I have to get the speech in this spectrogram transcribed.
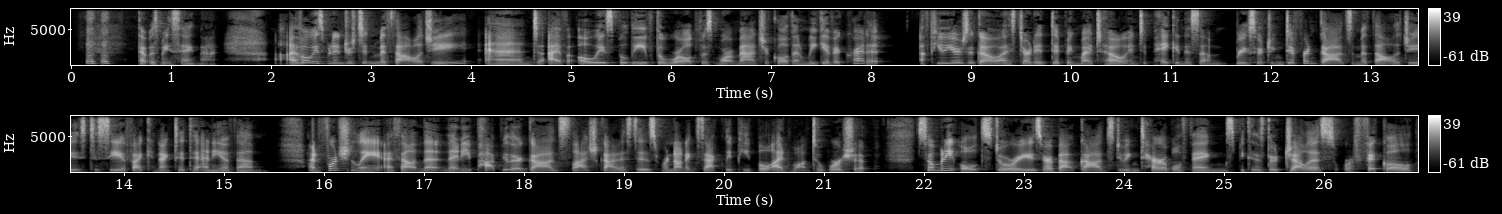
that was me saying that. I've always been interested in mythology, and I've always believed the world was more magical than we give it credit. A few years ago, I started dipping my toe into paganism, researching different gods and mythologies to see if I connected to any of them. Unfortunately, I found that many popular gods slash goddesses were not exactly people I'd want to worship. So many old stories are about gods doing terrible things because they're jealous or fickle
